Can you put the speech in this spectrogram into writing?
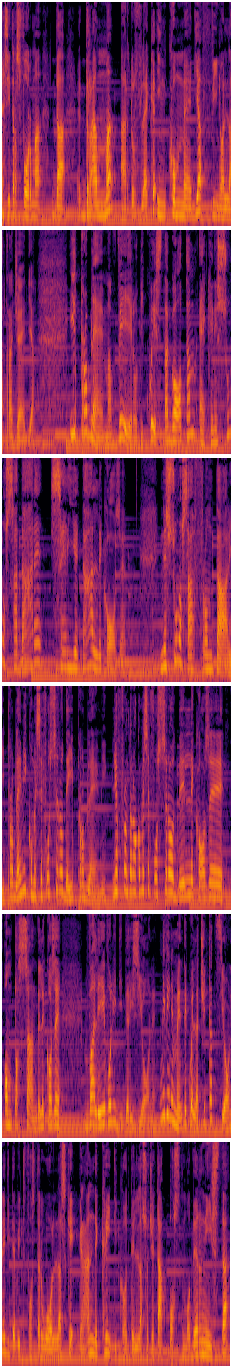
Si trasforma da dramma, Arthur Fleck, in commedia fino alla tragedia. Il problema vero di questa Gotham è che nessuno sa dare serietà alle cose nessuno sa affrontare i problemi come se fossero dei problemi. Li affrontano come se fossero delle cose en passant, delle cose valevoli di derisione. Mi viene in mente quella citazione di David Foster Wallace, che, grande critico della società postmodernista,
